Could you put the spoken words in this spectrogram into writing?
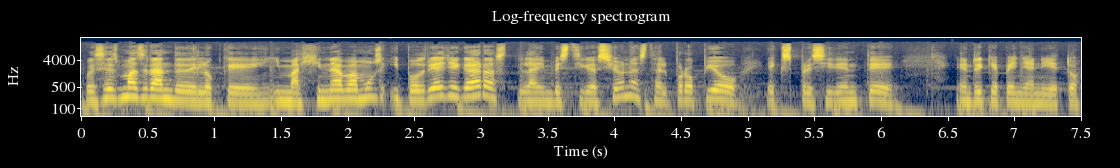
pues es más grande de lo que imaginábamos y podría llegar a la investigación hasta el propio expresidente Enrique Peña Nieto.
